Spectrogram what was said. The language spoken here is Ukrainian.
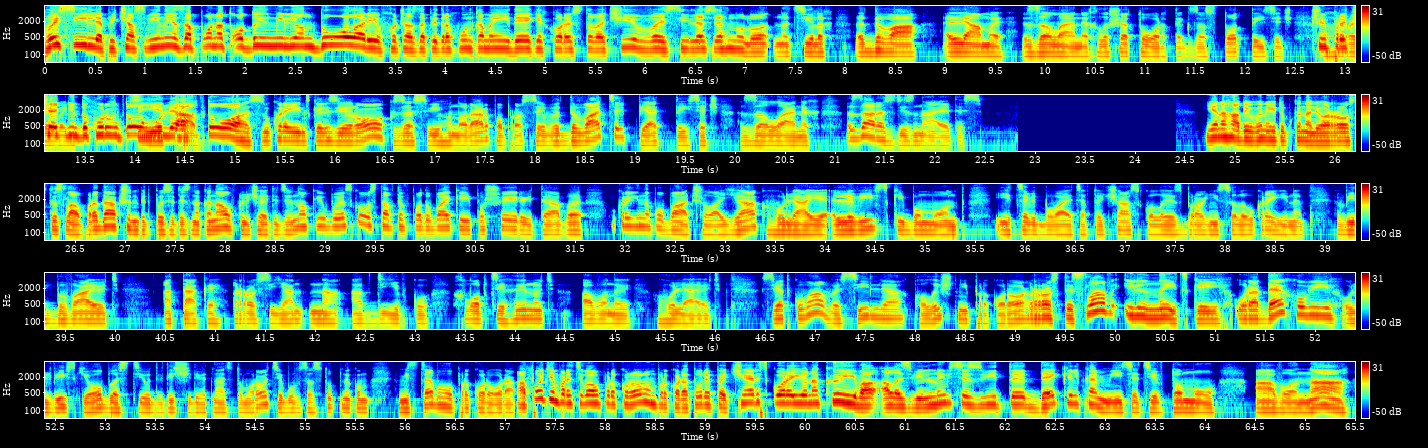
Весілля під час війни за понад 1 мільйон доларів. Хоча за підрахунками і деяких користувачів весілля сягнуло на цілих 2 лями зелених. Лише тортик за 100 тисяч. Чи гривень. причетні до корупції? Хто? Та хто з українських зірок за свій гонорар попросив 25 тисяч зелених? Зараз дізнаєтесь. Я нагадую, ви на ютуб каналі Ростислав Продакшн. Підписуйтесь на канал, включайте дзвінок і обов'язково ставте вподобайки і поширюйте, аби Україна побачила, як гуляє львівський бомонд. І це відбувається в той час, коли Збройні сили України відбивають атаки росіян на Авдіївку. Хлопці гинуть. А вони гуляють. Святкував весілля колишній прокурор Ростислав Ільницький у Радехові у Львівській області у 2019 році був заступником місцевого прокурора. А потім працював прокурором прокуратури Печерського району Києва, але звільнився звідти декілька місяців тому. А вона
